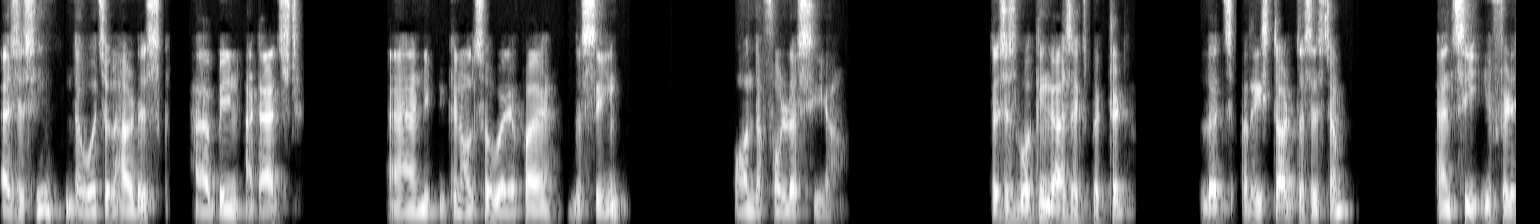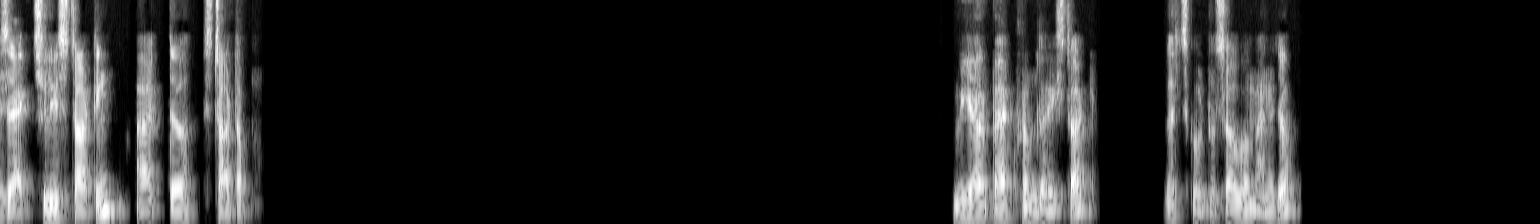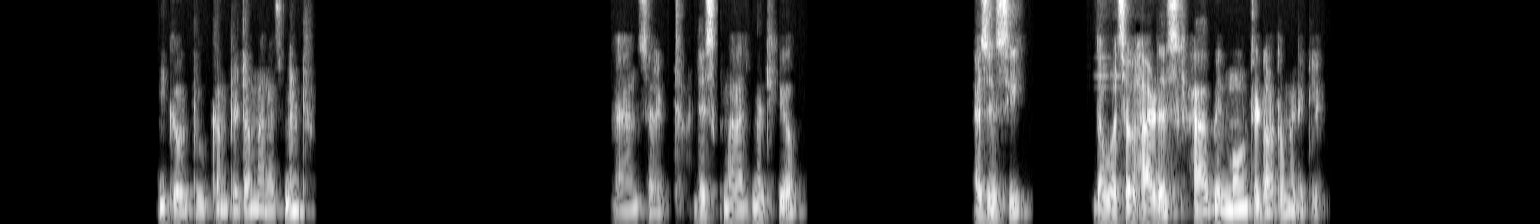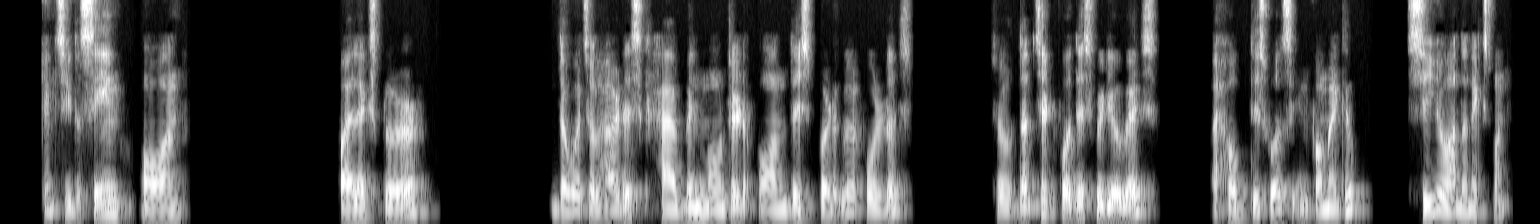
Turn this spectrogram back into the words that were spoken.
As you see, the virtual hard disk have been attached and you can also verify the same on the folders here. This is working as expected. Let's restart the system and see if it is actually starting at the startup. We are back from the restart. Let's go to server manager. Go to computer management and select disk management here. As you see, the virtual hard disk have been mounted automatically can see the same on File Explorer. The virtual hard disk have been mounted on this particular folders. So that's it for this video guys. I hope this was informative. See you on the next one.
